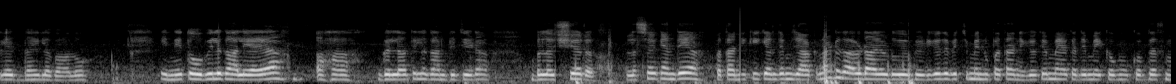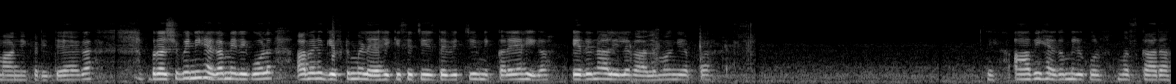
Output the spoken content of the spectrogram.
ਇਦਾਂ ਹੀ ਲਗਾ ਲਓ। ਇਹਨੇ ਤੋਂ ਵੀ ਲਗਾ ਲਿਆ ਆ, ਆਹ ਗੱਲਾਂ ਤੇ ਲਗਾਉਂਦੇ ਜਿਹੜਾ ਬਲਸ਼ਰ ਬਲਸ਼ਰ ਕਹਿੰਦੇ ਆ, ਪਤਾ ਨਹੀਂ ਕੀ ਕਹਿੰਦੇ, ਮਜ਼ਾਕ ਨਾ ਉਡਾਇਓ ਡੂਏ ਵੀਡੀਓ ਦੇ ਵਿੱਚ, ਮੈਨੂੰ ਪਤਾ ਨਹੀਂ ਕਿਉਂਕਿ ਮੈਂ ਕਦੇ ਮੇਕਅਪ ਮੁਕਅਪ ਦਾ ਸਮਾਨ ਨਹੀਂ ਖਰੀਦਿਆ ਹੈਗਾ। ਬ੍ਰਸ਼ ਵੀ ਨਹੀਂ ਹੈਗਾ ਮੇਰੇ ਕੋਲ ਆ ਮੈਨੂੰ ਗਿਫਟ ਮਿਲਿਆ ਸੀ ਕਿਸੇ ਚੀਜ਼ ਦੇ ਵਿੱਚ, ਨਿਕਲਿਆ ਸੀਗਾ, ਇਹਦੇ ਨਾਲ ਹੀ ਲਗਾ ਲਵਾਂਗੇ ਆਪਾਂ। ਤੇ ਆ ਵੀ ਹੈਗਾ ਮੇਰੇ ਕੋਲ ਮਸਕਾਰਾ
